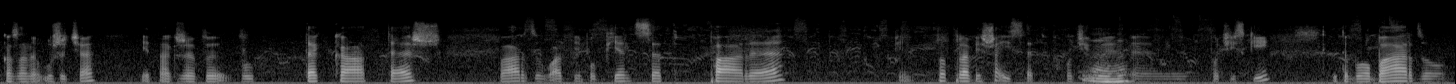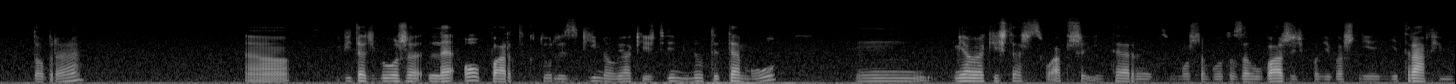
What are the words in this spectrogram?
pokazane użycie, jednakże w WTK też bardzo ładnie po 500 parę, po prawie 600 wchodziły Mhm. e, pociski i to było bardzo dobre. Widać było, że Leopard, który zginął jakieś dwie minuty temu, mm, miał jakiś też słabszy internet. Można było to zauważyć, ponieważ nie, nie trafił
